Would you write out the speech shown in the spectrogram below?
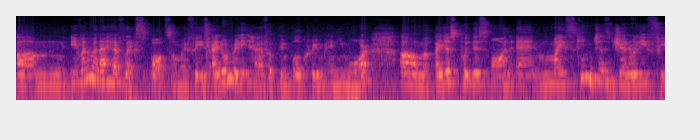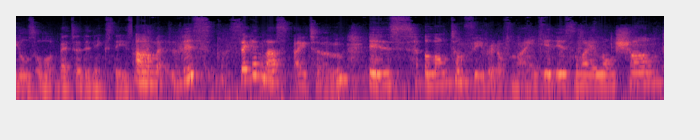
Um, even when I have like spots on my face, I don't really have a pimple cream anymore. Um, I just put this on and my skin just generally feels a lot better the next days. Um, this second last item is a long-term favorite of mine it is my longchamp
